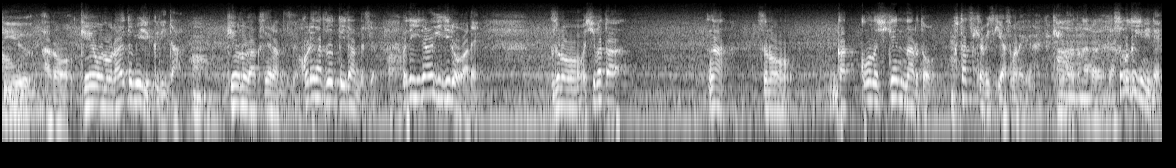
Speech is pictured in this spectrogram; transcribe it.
ていうあの慶応のライトミュージックにいた慶応の学生なんですよ。これがずっといたんですよ。それで稲垣二郎はねその柴田がその学校の試験になると2月か3月休まなきゃいけないんだ。なるほど。のその時にね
